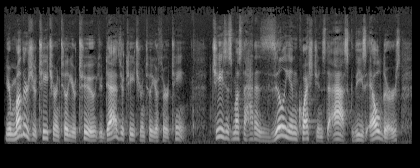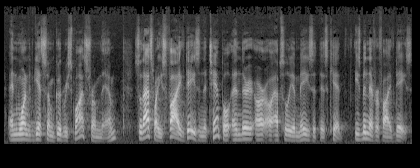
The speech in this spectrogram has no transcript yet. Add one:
Your mother's your teacher until you're two, your dad's your teacher until you're 13. Jesus must have had a zillion questions to ask these elders and wanted to get some good response from them. So that's why he's five days in the temple, and they are absolutely amazed at this kid. He's been there for five days.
